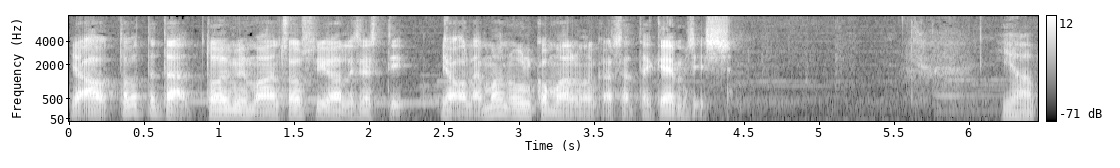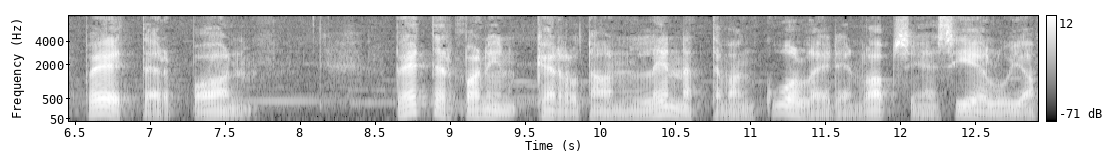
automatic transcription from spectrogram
ja auttavat tätä toimimaan sosiaalisesti ja olemaan ulkomaailman kanssa tekemisissä. Ja Peter Pan. Peter Panin kerrotaan lennättävän kuolleiden lapsien sieluja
